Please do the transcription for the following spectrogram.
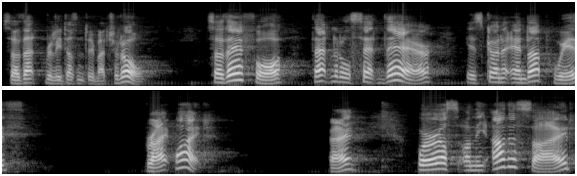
so that really doesn't do much at all. So therefore, that little set there is going to end up with bright white, right? Whereas on the other side,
